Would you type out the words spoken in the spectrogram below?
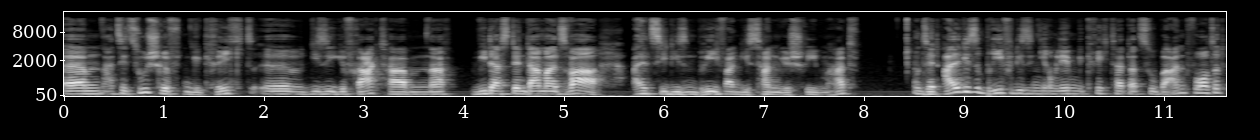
ähm, hat sie Zuschriften gekriegt, äh, die sie gefragt haben nach, wie das denn damals war, als sie diesen Brief an die Sun geschrieben hat. Und sie hat all diese Briefe, die sie in ihrem Leben gekriegt hat, dazu beantwortet.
